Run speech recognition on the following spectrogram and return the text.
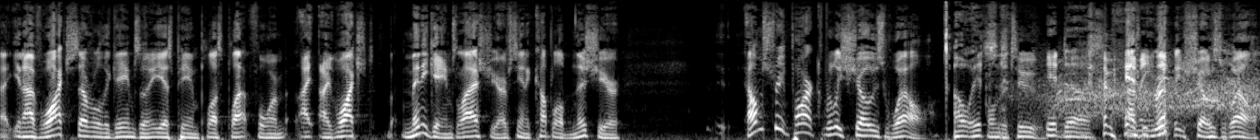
uh, you know, I've watched several of the games on ESPN Plus platform. I, I watched many games last year. I've seen a couple of them this year. Elm Street Park really shows well. Oh, it's on the tube. It does. I mean, it really shows well.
